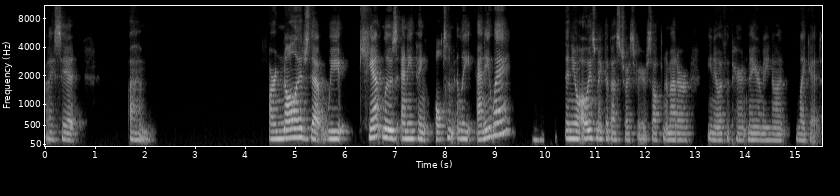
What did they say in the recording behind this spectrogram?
how do I say it? Um our knowledge that we can't lose anything ultimately anyway, mm-hmm. Then you'll always make the best choice for yourself, no matter, you know, if a parent may or may not like it.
